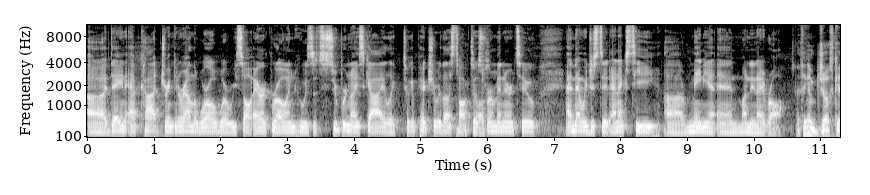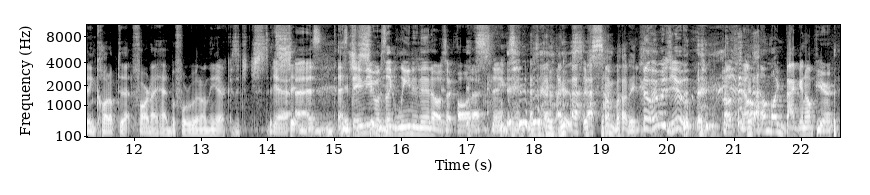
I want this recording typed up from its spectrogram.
uh, a day in Epcot, drinking around the world, where we saw Eric Rowan, who was a super nice guy. Like took a picture with us, talked to us for a minute or two, and then we just did NXT, uh, Mania, and Monday Night Raw. I think I'm just getting caught up to that fart I had before we went on the air because it's just it's Yeah, sitting, as, as Damien was like leaning in, I was like, "Oh, that stinks." it was, it was somebody. no, it was you. Trust me, I'm, I'm like backing up here.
